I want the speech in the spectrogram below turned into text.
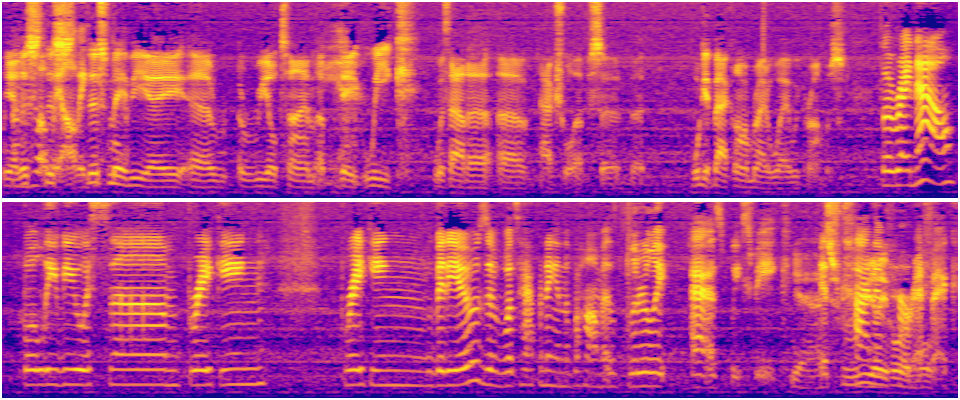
yeah, on this this this may be a, a, a real time update Yeah. week without a, a actual episode, but we'll get back on them right away. We promise. But right now, we'll leave you with some breaking breaking videos of what's happening in the Bahamas literally as we speak. Yeah, it's kind really of horrible. horrific.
